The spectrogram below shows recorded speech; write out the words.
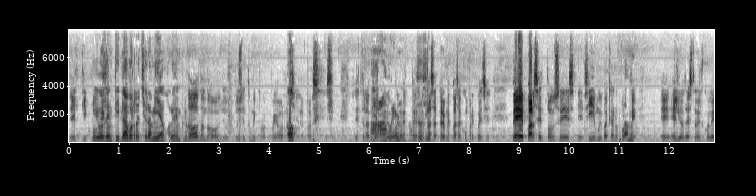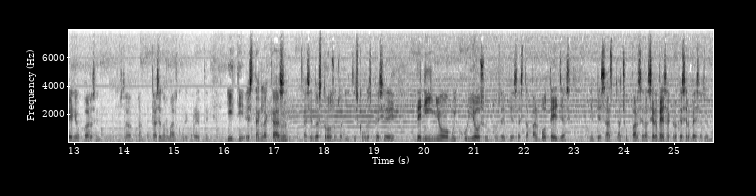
El tipo. Y vos sentís la borrachera mía, por ejemplo. No, no, no, yo, yo siento mi propia borrachera, parce. Yo siento la mía, Ah, pero, bueno, pero me, no, pero eso me sí. pasa, pero me pasa con frecuencia. Ve, parce, entonces, eh, sí, muy bacano porque eh, Elliot está en el colegio, parce, ah, clase normal, común y corriente. E.T. está en la casa Ujú. haciendo destrozos. E.T. es como una especie de, de niño muy curioso, entonces empieza a destapar botellas y empieza a, chuparse la cerveza, creo que es cerveza, ¿sí? o no?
